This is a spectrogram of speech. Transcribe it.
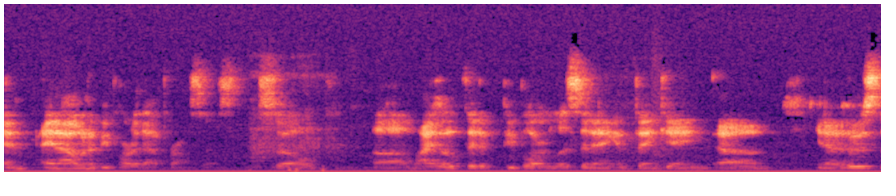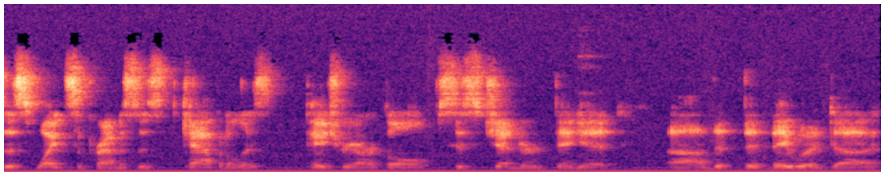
And and I want to be part of that process. So um, I hope that if people are listening and thinking, um, you know, who's this white supremacist, capitalist, patriarchal, cisgender bigot? uh, that, that they would uh,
